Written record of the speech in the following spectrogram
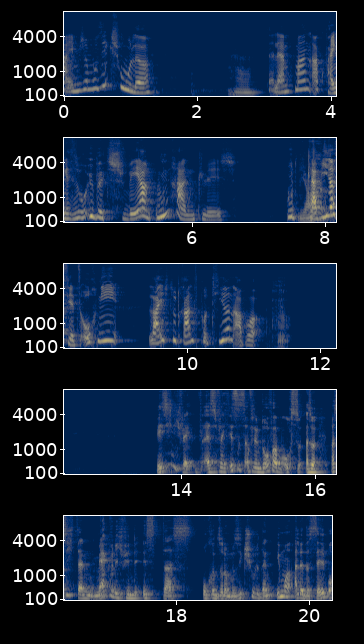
heimische Musikschule. Hm. Da lernt man, Ak- vor allem ist es so übelst schwer und unhandlich. Gut, Ja. Klavier ist jetzt auch nie leicht zu transportieren, aber Weiß ich nicht, vielleicht, also vielleicht ist es auf dem Dorf aber auch so. Also, was ich dann merkwürdig finde, ist, dass auch in so einer Musikschule dann immer alle dasselbe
